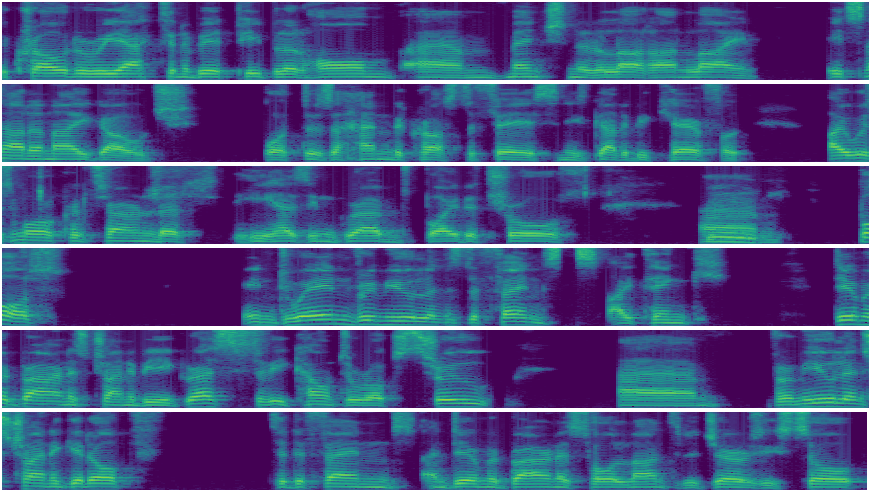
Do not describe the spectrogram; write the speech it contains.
The crowd are reacting a bit. People at home um, mention it a lot online. It's not an eye gouge, but there's a hand across the face, and he's got to be careful. I was more concerned that he has him grabbed by the throat. Um, But in Duane Vermeulen's defence, I think Diarmuid Barron is trying to be aggressive. He counter rucks through. Um, Vermeulen's trying to get up to defend, and Diarmuid is holding on to the jersey. So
